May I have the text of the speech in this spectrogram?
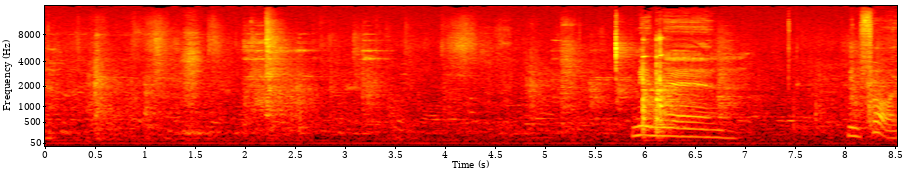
nu. Min... Eh, min far.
